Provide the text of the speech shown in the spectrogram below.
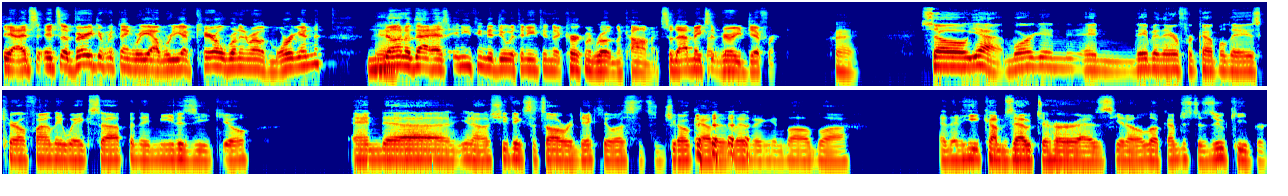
Yeah, it's it's a very different thing where yeah, where you have Carol running around with Morgan. None of that has anything to do with anything that Kirkman wrote in the comics. So that makes it very different. Right. So yeah, Morgan and they've been there for a couple days. Carol finally wakes up and they meet Ezekiel. And uh, you know, she thinks it's all ridiculous. It's a joke how they're living and blah blah. And then he comes out to her as, you know, look, I'm just a zookeeper,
